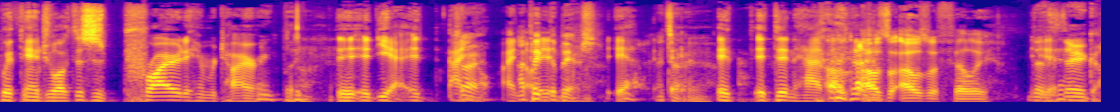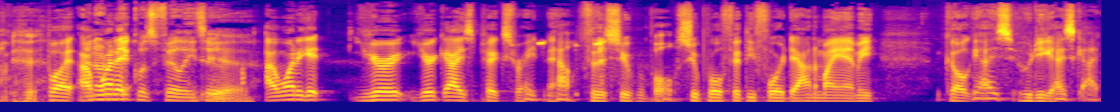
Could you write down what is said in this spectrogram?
with Andrew Luck. This is prior to him retiring, but it, it yeah, it, I know. I know. I picked It- the Bears. Yeah, That's all right. it it didn't happen. I was I was with Philly. Th- There you go. but I I know want Nick was Philly too. I want to get your your guys' picks right now for the Super Bowl. Super Bowl Fifty Four down in Miami. Go guys. Who do you guys got?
